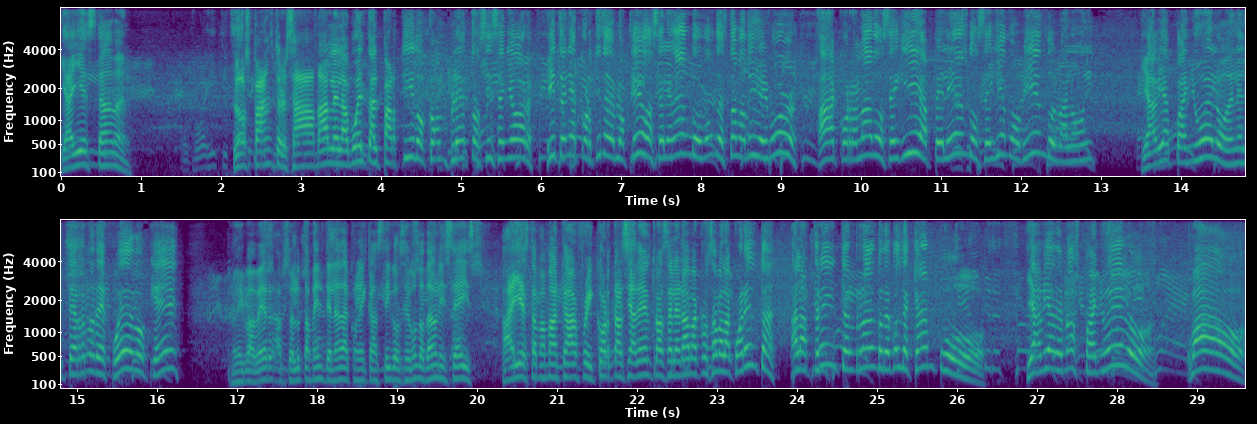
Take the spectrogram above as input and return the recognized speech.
Y ahí estaban. Los Panthers a darle la vuelta al partido completo, sí señor. Y tenía cortina de bloqueo acelerando. ¿Dónde estaba DJ Moore? Acorralado, seguía peleando, seguía moviendo el balón. Y había pañuelo en el terreno de juego que no iba a haber absolutamente nada con el castigo. Segundo down y seis. Ahí estaba McCaffrey, corta hacia adentro, aceleraba, cruzaba la 40, a la 30 en rango de gol de campo. Y había además pañuelo. ¡Wow!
